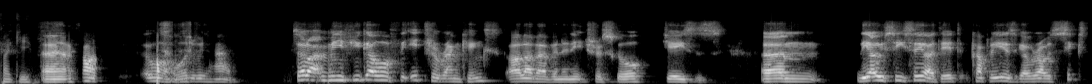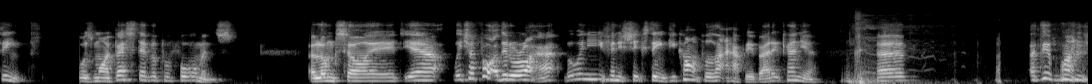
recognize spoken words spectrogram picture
Thank you. Uh, I can't. Oh, what do we have? So, like, I mean, if you go off the ITRA rankings, I love having an ITRA score. Jesus. Um, the OCC I did a couple of years ago, where I was 16th, was my best ever performance. Alongside, yeah, which I thought I did all right at, but when you finish 16th, you can't feel that happy about it, can you? um, I did one.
